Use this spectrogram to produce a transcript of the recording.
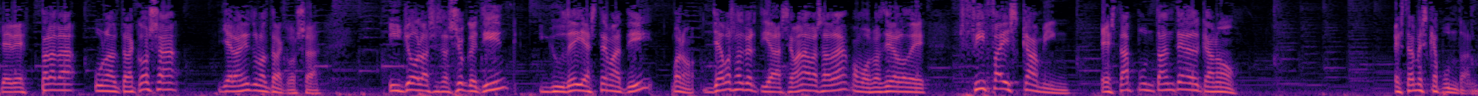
de vesprada una altra cosa i a la nit una altra cosa. I jo la sensació que tinc i ho deia este matí bueno, ja vos advertia la setmana passada quan vos vas dir lo de FIFA is coming està apuntant en el canó. Està més que apuntant.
